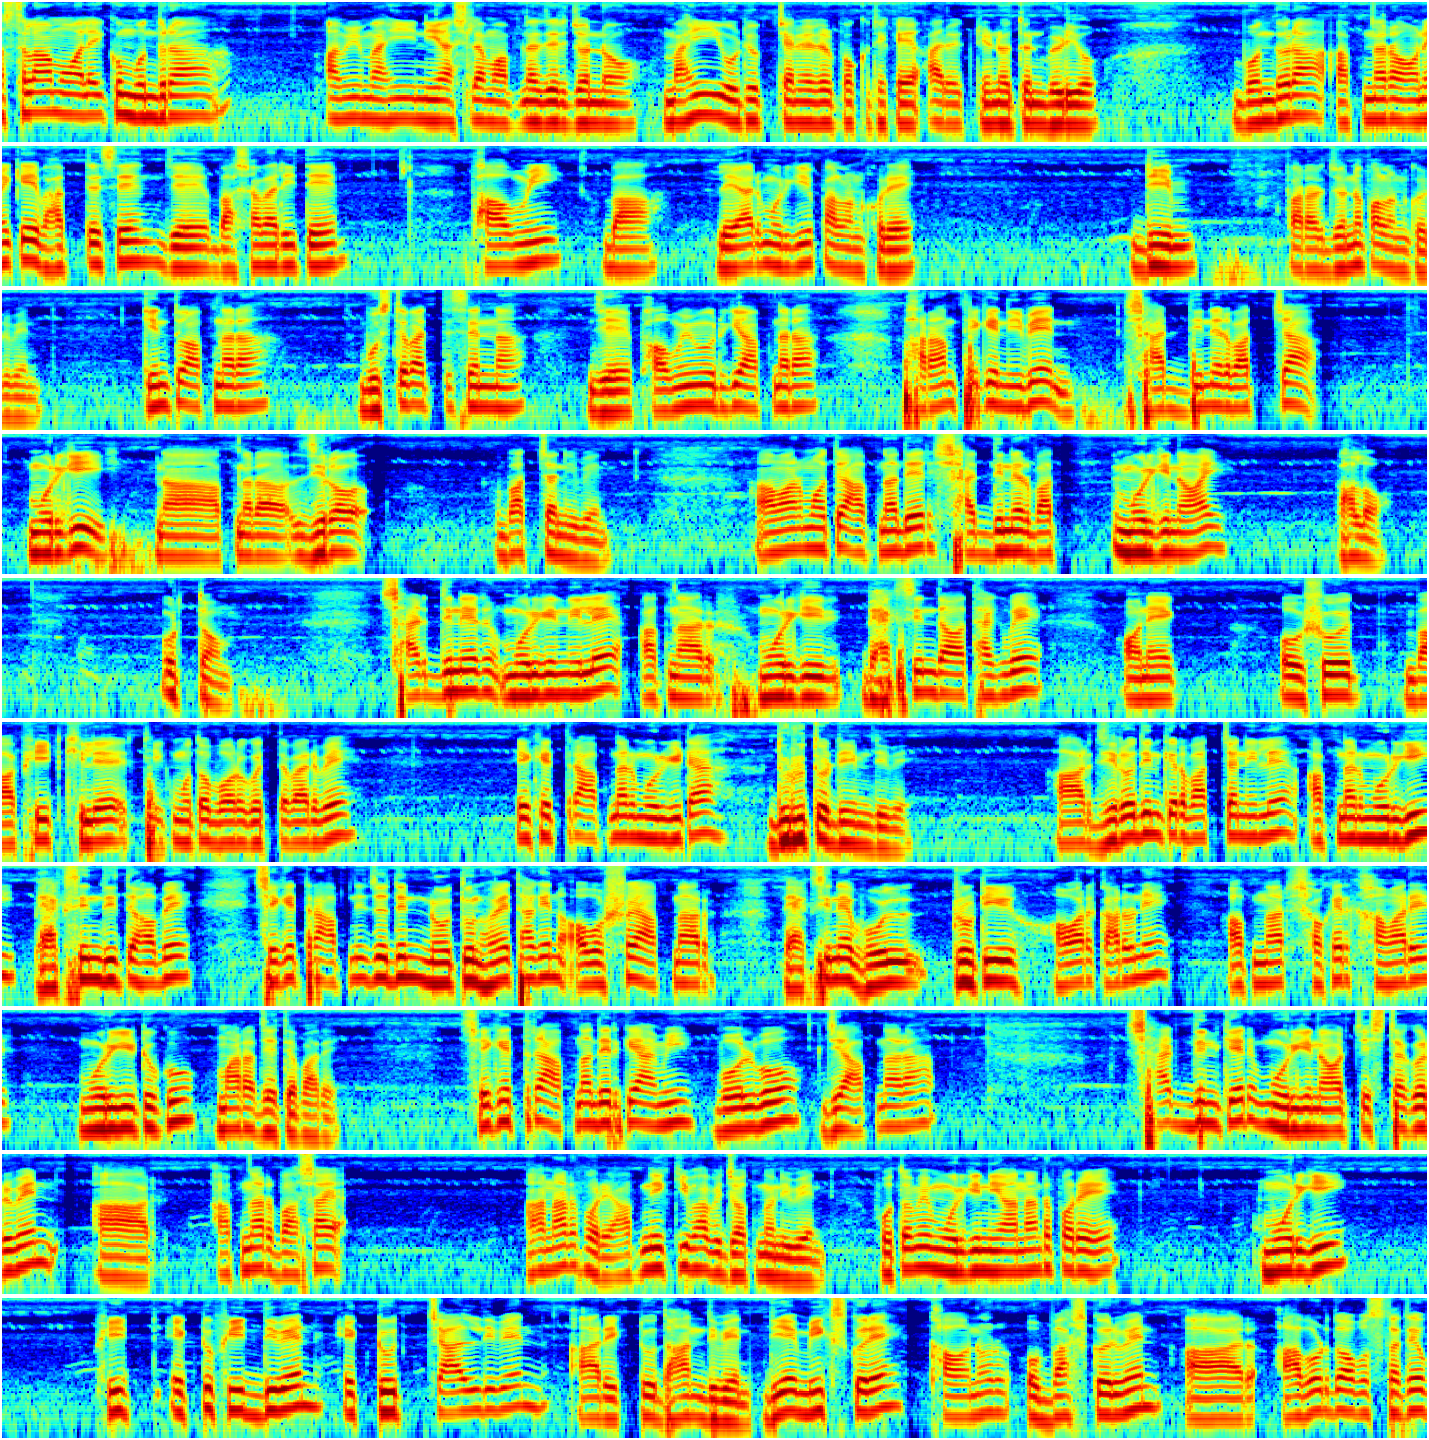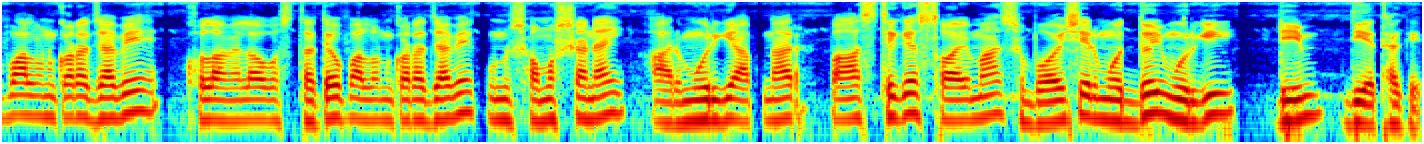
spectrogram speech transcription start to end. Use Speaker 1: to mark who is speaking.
Speaker 1: আসসালামু আলাইকুম বন্ধুরা, আমি মাহি নিয়ে আসলাম আপনাদের জন্য মাহি ইউটিউব চ্যানেলের পক্ষ থেকে আরও একটি নতুন ভিডিও। বন্ধুরা, আপনারা অনেকেই ভাবতেছেন যে বাসাবাড়িতে ফাউমি বা লেয়ার মুরগি পালন করে ডিম পাড়ার জন্য পালন করবেন। কিন্তু আপনারা বুঝতে পারতেছেন না যে ফাউমি মুরগি আপনারা ফার্ম থেকে নেবেন ষাট দিনের বাচ্চা মুরগি না আপনারা জিরো বাচ্চা নেবেন। আমার মতে আপনাদের ষাট দিনের বাচ মুরগি নেওয়াই ভালো। উত্তম। ষাট দিনের মুরগি নিলে আপনার মুরগির ভ্যাকসিন দেওয়া থাকবে, অনেক ওষুধ বা ফিট খিলে ঠিক মতো বড় করতে পারবে। এক্ষেত্রে আপনার মুরগিটা দ্রুত ডিম দিবে। আর জিরো দিনকের বাচ্চা নিলে আপনার মুরগি ভ্যাকসিন দিতে হবে। সেক্ষেত্রে আপনি যদি নতুন হয়ে থাকেন, অবশ্যই আপনার ভ্যাকসিনে ভুল ত্রুটি হওয়ার কারণে আপনার শখের খামারের মুরগিটুকু মারা যেতে পারে। সেক্ষেত্রে আপনাদেরকে আমি বলব যে আপনারা ষাট দিনকের মুরগি নেওয়ার চেষ্টা করবেন আর আপনার বাসায় আনার পরে আপনি কীভাবে যত্ন নেবেন? প্রথমে মুরগি নিয়ে আনার পরে মুরগি ফিট, একটু ফিট দিবেন, একটু চাল দিবেন আর একটু ধান দিবেন। দিয়ে মিক্স করে খাওয়ানোর অভ্যাস করবেন আর আবদ্ধ অবস্থাতেও পালন করা যাবে, খোলামেলা অবস্থাতেও পালন করা যাবে, কোনো সমস্যা নাই। আর মুরগি আপনার পাঁচ থেকে ছয় মাস বয়সের মধ্যেই মুরগি ডিম দিয়ে থাকে।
